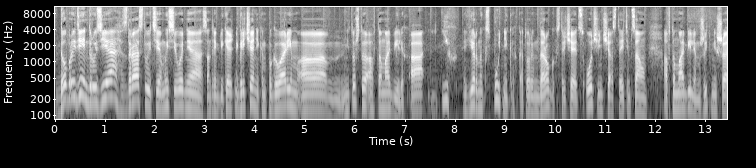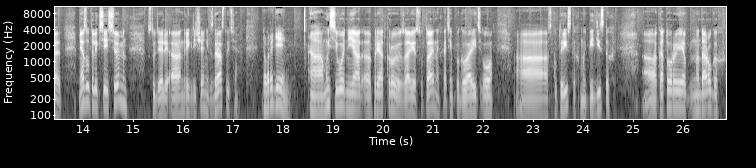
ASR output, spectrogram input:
Добрый день, друзья! Здравствуйте! Мы сегодня с Андреем Гречанником поговорим о, не то что автомобилях, а их верных спутниках, которые на дорогах встречаются очень часто, этим самым автомобилям жить мешают. Меня зовут Алексей Семин, в студии Андрей Гречанник. Здравствуйте! Добрый день! А, мы сегодня, я э, приоткрою завесу тайны, хотим поговорить о, о а, скутеристах, мопедистах, а, которые на дорогах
